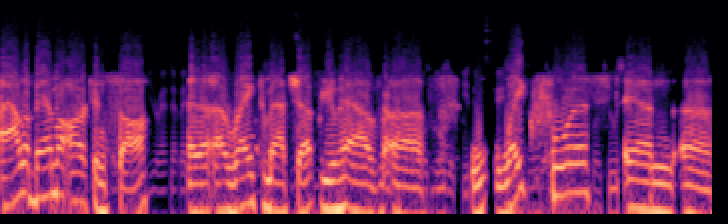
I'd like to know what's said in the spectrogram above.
Alabama, Arkansas, a, a ranked matchup. You have uh, Wake Forest and uh,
